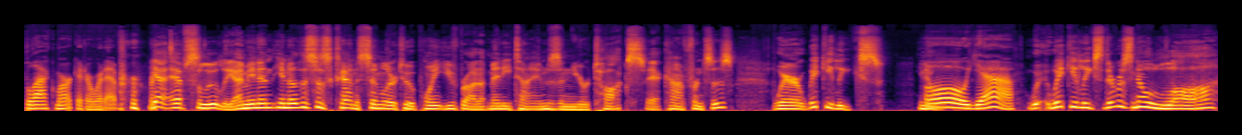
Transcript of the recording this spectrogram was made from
black market or whatever. Yeah, absolutely. I mean, and you know, this is kind of similar to a point you've brought up many times in your talks at conferences, where WikiLeaks, you know, oh, yeah. w- WikiLeaks, there was no law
